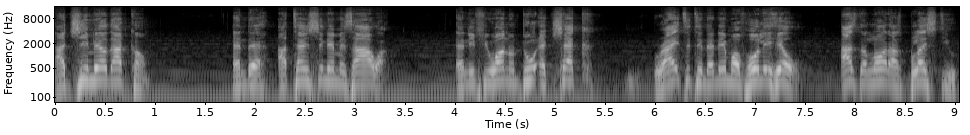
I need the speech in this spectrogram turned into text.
at gmail.com. And the attention name is Our. And if you want to do a check, write it in the name of Holy Hill as the Lord has blessed you.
